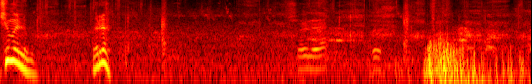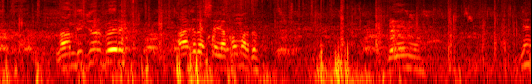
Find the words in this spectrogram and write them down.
Kim öyle bu? Yürü. Şöyle dur. Lan bir dur böyle. Arkadaşlar yapamadım. Gelemiyorum. Gel.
